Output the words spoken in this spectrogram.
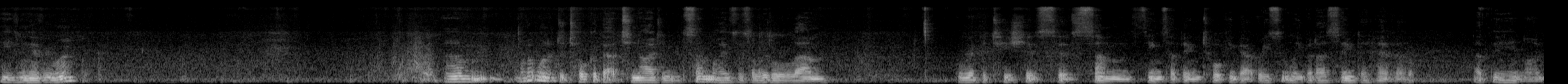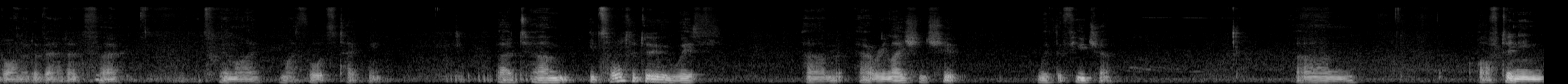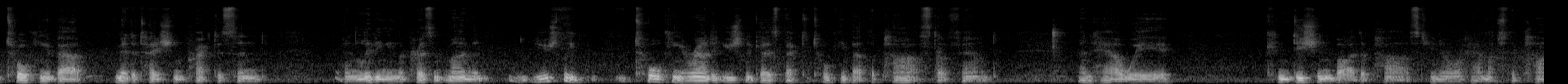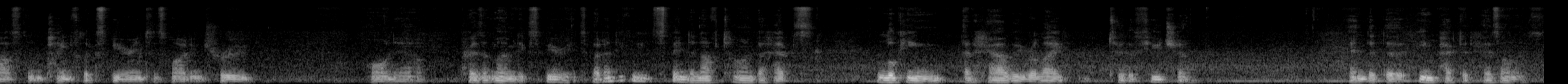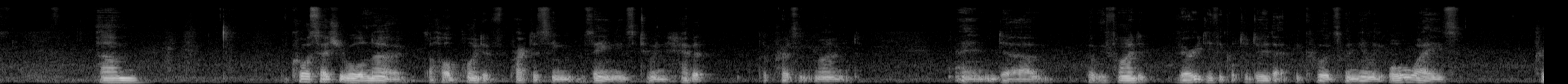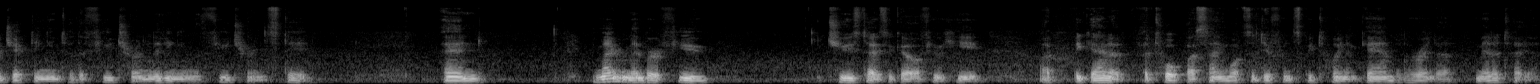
Evening, everyone. Um, what I wanted to talk about tonight, in some ways, is a little um, repetitious of some things I've been talking about recently, but I seem to have a, a bee in my bonnet about it, so it's where my, my thoughts take me. But um, it's all to do with um, our relationship with the future. Um, often in talking about meditation practice and and living in the present moment, usually talking around it usually goes back to talking about the past, I've found, and how we're conditioned by the past, you know, how much the past and painful experiences might intrude on our present moment experience. But I don't think we spend enough time perhaps looking at how we relate to the future and that the impact it has on us. Um, of course, as you all know, the whole point of practicing Zen is to inhabit the present moment. And, uh, but we find it very difficult to do that because we're nearly always projecting into the future and living in the future instead. And you may remember a few Tuesdays ago, if you were here, I began a, a, talk by saying what's the difference between a gambler and a meditator?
